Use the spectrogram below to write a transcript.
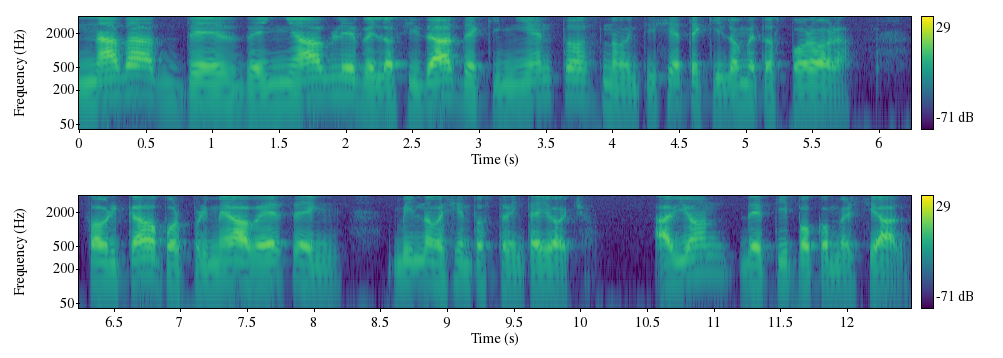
nada desdeñable velocidad de 597 km por hora, fabricado por primera vez en 1938. Avión de tipo comercial.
